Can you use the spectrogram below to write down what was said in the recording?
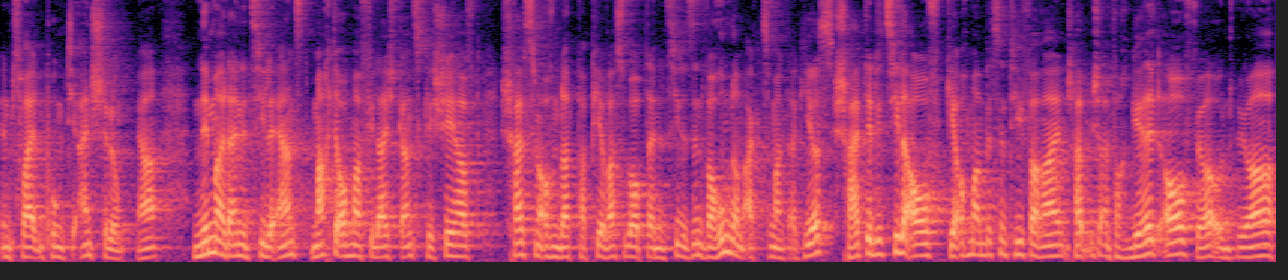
im zweiten Punkt die Einstellung. Ja? Nimm mal deine Ziele ernst, mach dir auch mal vielleicht ganz klischeehaft, schreib dir mal auf ein Blatt Papier, was überhaupt deine Ziele sind, warum du am Aktienmarkt agierst. Schreib dir die Ziele auf, geh auch mal ein bisschen tiefer rein, schreib nicht einfach Geld auf, ja, und ja,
